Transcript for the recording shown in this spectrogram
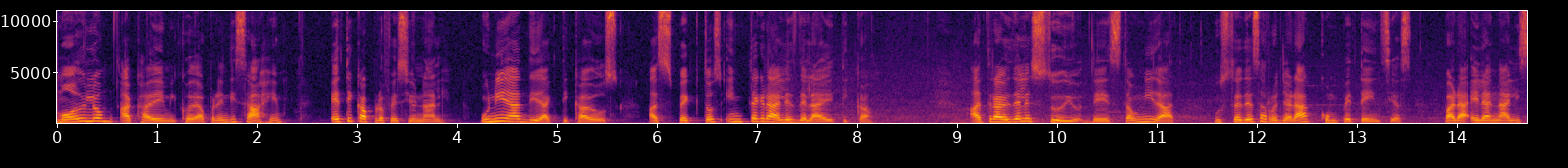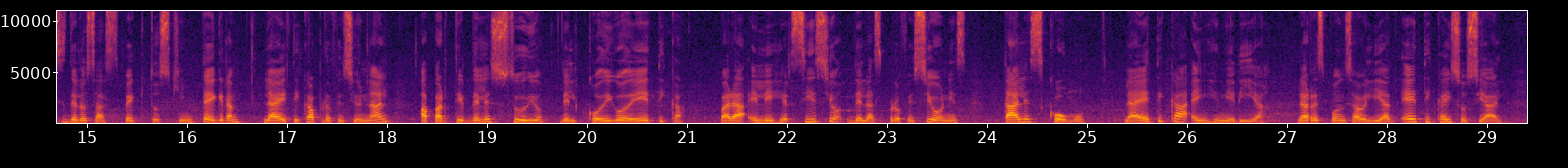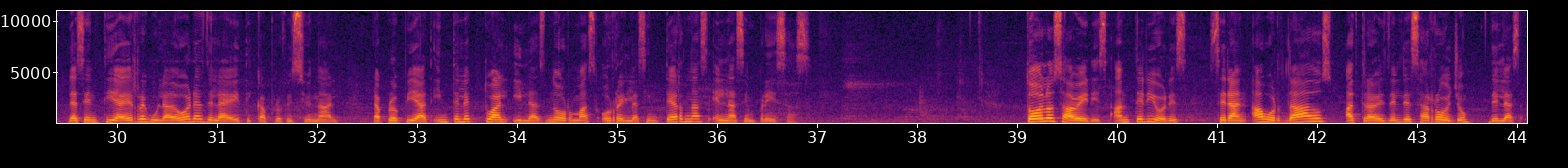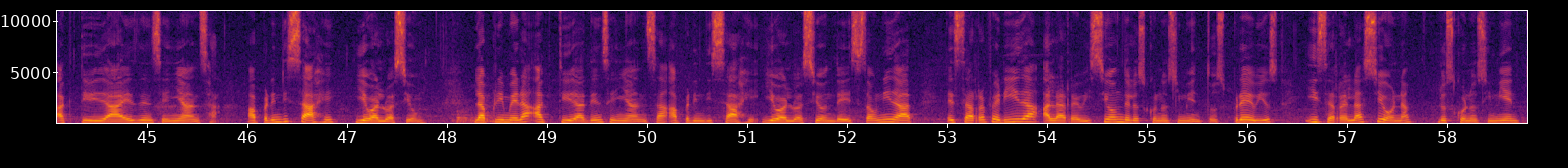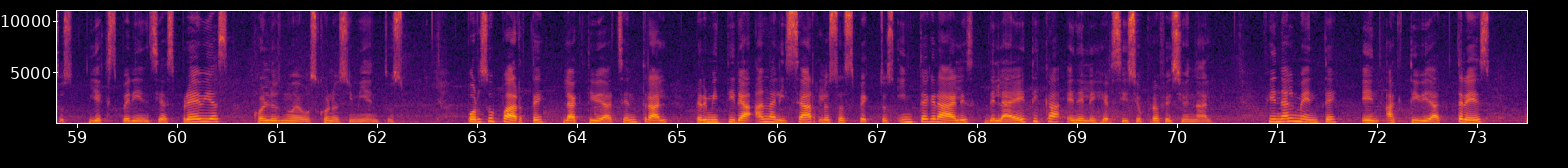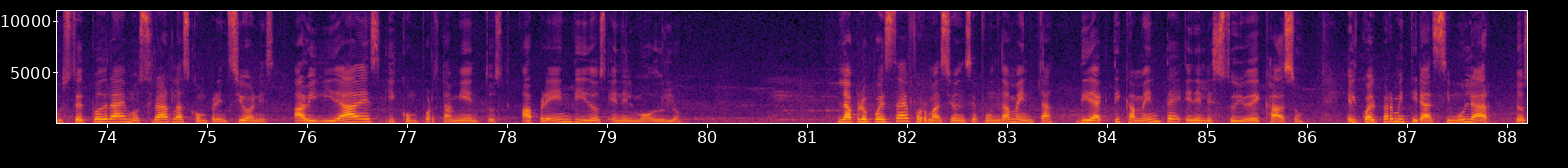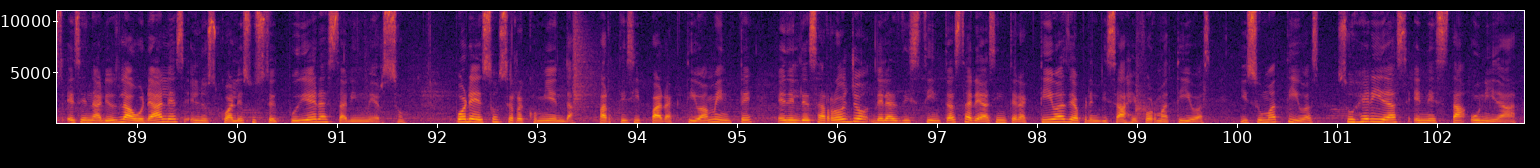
Módulo Académico de Aprendizaje, Ética Profesional, Unidad Didáctica 2, Aspectos Integrales de la Ética. A través del estudio de esta unidad, usted desarrollará competencias para el análisis de los aspectos que integran la ética profesional a partir del estudio del Código de Ética para el ejercicio de las profesiones tales como la ética e ingeniería, la responsabilidad ética y social, las entidades reguladoras de la ética profesional, la propiedad intelectual y las normas o reglas internas en las empresas. Todos los saberes anteriores serán abordados a través del desarrollo de las actividades de enseñanza, aprendizaje y evaluación. La primera actividad de enseñanza, aprendizaje y evaluación de esta unidad está referida a la revisión de los conocimientos previos y se relaciona los conocimientos y experiencias previas con los nuevos conocimientos. Por su parte, la actividad central permitirá analizar los aspectos integrales de la ética en el ejercicio profesional. Finalmente, en actividad 3, usted podrá demostrar las comprensiones, habilidades y comportamientos aprehendidos en el módulo. La propuesta de formación se fundamenta didácticamente en el estudio de caso, el cual permitirá simular los escenarios laborales en los cuales usted pudiera estar inmerso. Por eso se recomienda participar activamente en el desarrollo de las distintas tareas interactivas de aprendizaje formativas y sumativas sugeridas en esta unidad.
